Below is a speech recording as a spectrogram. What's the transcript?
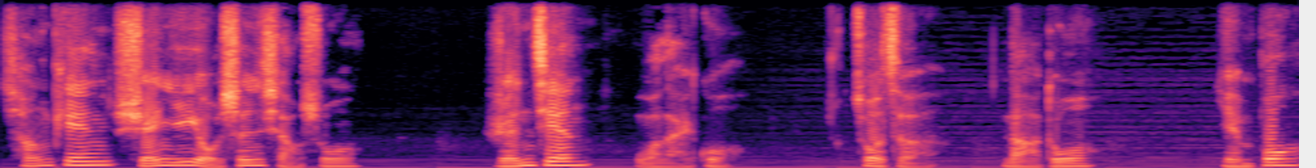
长篇悬疑有声小说《人间我来过》，作者纳多，演播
